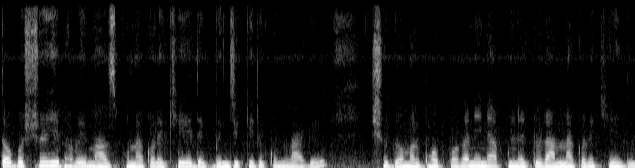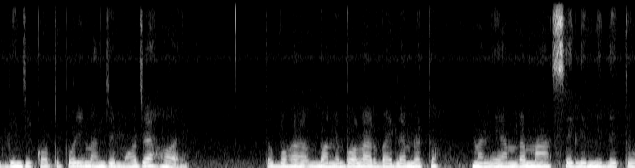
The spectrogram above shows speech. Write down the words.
তো অবশ্যই এভাবে মাছ ভুনা করে খেয়ে দেখবেন যে কীরকম লাগে। শুধু আমার ভগবাগানি না, আপনারা একটু রান্না করে খেয়ে দেখবেন যে কত পরিমাণ যে মজা হয়। তো মানে বলার বাইরে আমরা তো মানে আমরা মা, ছেলে মিলে তো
